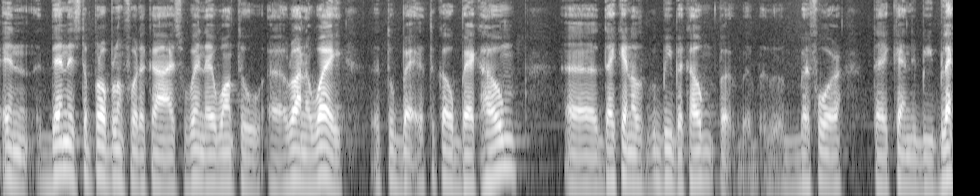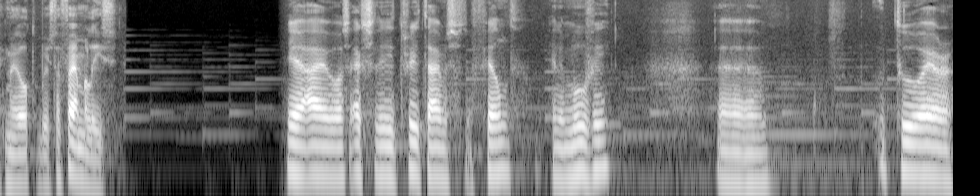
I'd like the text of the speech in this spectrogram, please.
and then it's the problem for the guys when they want to uh, run away to, to go back home. they cannot be back home before they can be blackmailed with their families. Yeah, I was actually three times filmed in a movie. Uh, two were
